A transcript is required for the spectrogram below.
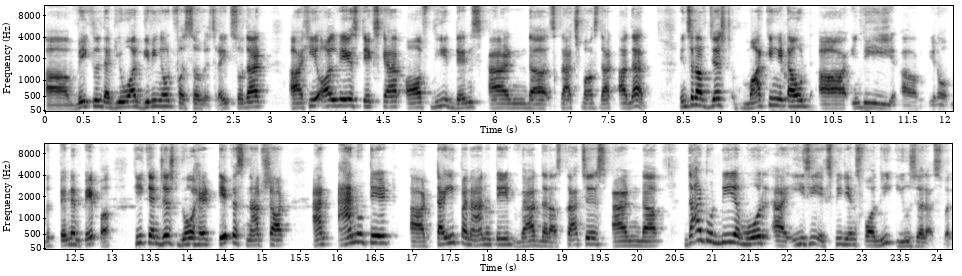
uh, vehicle that you are giving out for service, right? So that uh, he always takes care of the dents and uh, scratch marks that are there. Instead of just marking it out uh, in the, um, you know, with pen and paper, he can just go ahead, take a snapshot, and annotate uh, type and annotate where there are scratches and uh, that would be a more easy experience for the user as well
